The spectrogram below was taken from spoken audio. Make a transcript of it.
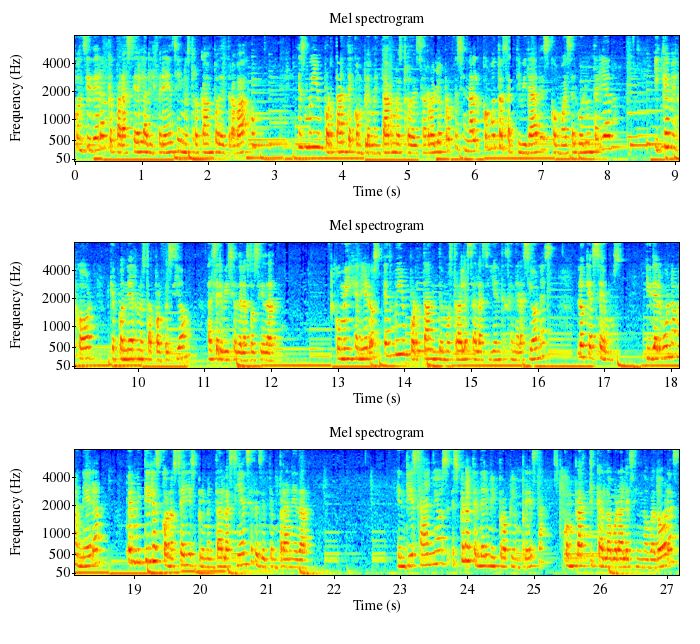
Considero que para hacer la diferencia en nuestro campo de trabajo, es muy importante complementar nuestro desarrollo profesional con otras actividades como es el voluntariado. Y qué mejor que poner nuestra profesión al servicio de la sociedad. Como ingenieros es muy importante mostrarles a las siguientes generaciones lo que hacemos y de alguna manera permitirles conocer y experimentar la ciencia desde temprana edad. En 10 años espero tener mi propia empresa con prácticas laborales innovadoras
